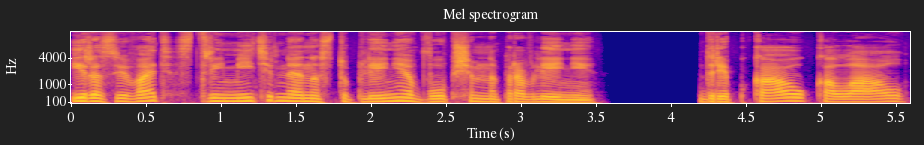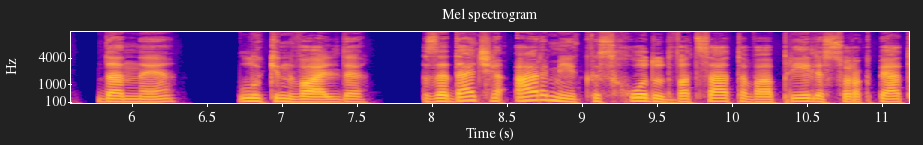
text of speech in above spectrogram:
и развивать стремительное наступление в общем направлении. Дребкау, Калау, Дане, Лукинвальде. Задача армии к исходу 20 апреля 1945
